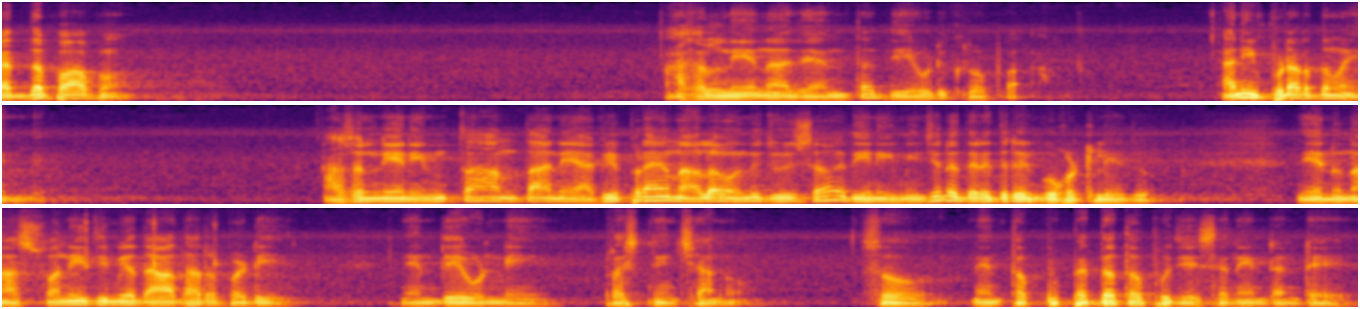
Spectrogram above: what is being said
పెద్ద పాపం. అసలు నేను అది ఎంత దేవుడి కృప అని ఇప్పుడు అర్థమైంది. అసలు నేను ఇంత అంత అనే అభిప్రాయం నాలో ఉంది చూసా దీనికి మించిన దరిద్రం ఇంకొకటి లేదు. నేను నా స్వనీతి మీద ఆధారపడి నేను దేవుణ్ణి ప్రశ్నించాను. సో నేను తప్పు పెద్ద తప్పు చేశాను. ఏంటంటే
